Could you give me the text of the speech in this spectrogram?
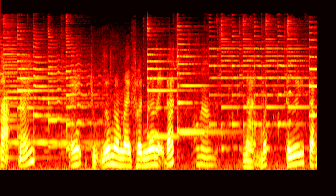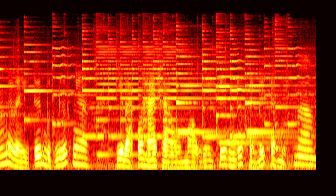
Dạ, đấy. đấy chủ yếu năm nay phân nó lại đắt Vâng. làm mất tưới tắm nó phải tưới một nước nha như bà có hai xào màu đây tưới một nước phải mấy trăm này Vâng.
